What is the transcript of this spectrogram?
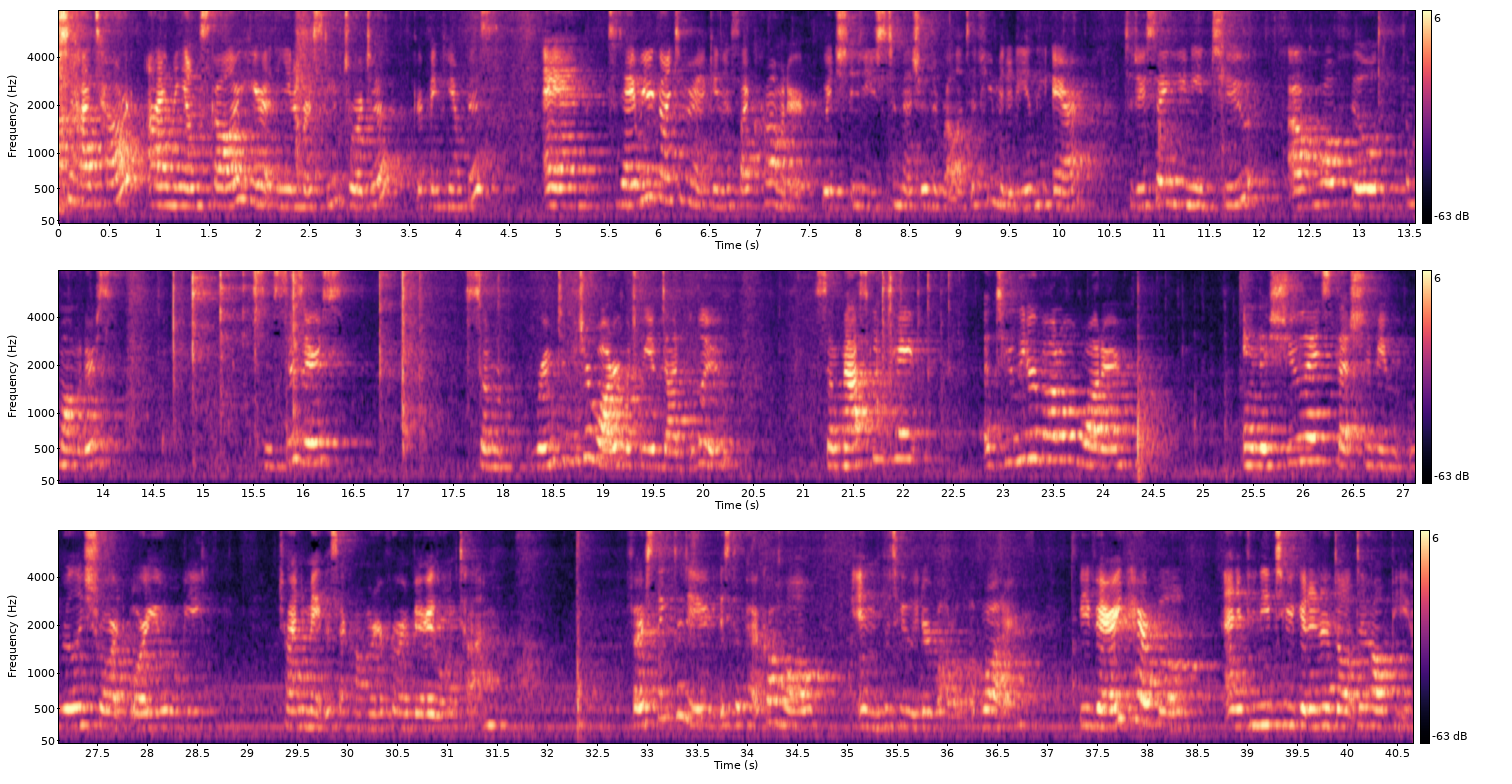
Ashley Hightower. I am a young scholar here at the University of Georgia, Griffin campus. And today we are going to be making a psychrometer, which is used to measure the relative humidity in the air. To do so, you need two alcohol-filled thermometers, some scissors, some room temperature water, which we have dyed blue, some masking tape, a two liter bottle of water, and a shoelace that should be really short or you will be trying to make the psychrometer for a very long time. First thing to do is to poke a hole in the two liter bottle of water. Be very careful and if you need to, get an adult to help you.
